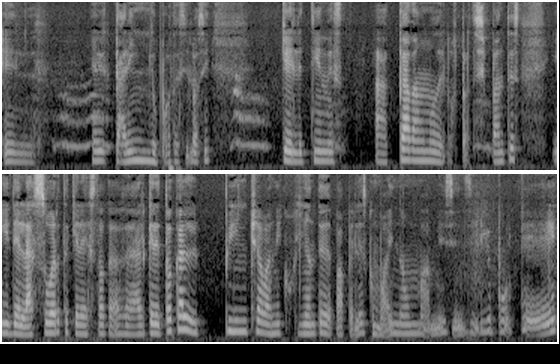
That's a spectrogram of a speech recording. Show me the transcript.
el el cariño, por decirlo así, que le tienes a cada uno de los participantes y de la suerte que les toca. O sea, al que le toca el pinche abanico gigante de papeles, como, ay, no mames, en serio, ¿por qué?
